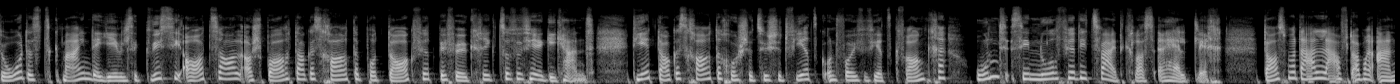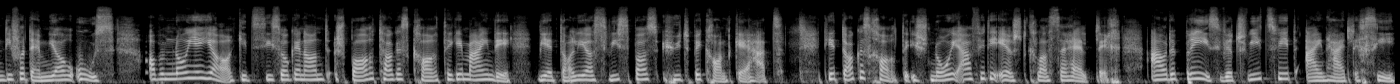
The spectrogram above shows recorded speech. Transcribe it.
so, dass die Gemeinden jeweils eine gewisse Anzahl an Spartageskarten pro Tag für die Bevölkerung zur Verfügung haben. Diese Tageskarten kosten zwischen 40 und 45 Franken und sind nur für die Zweitklasse erhältlich. Das Modell läuft aber Ende von dem Jahr aus. Ab dem neuen Jahr gibt es die sogenannte Spartageskarte Gemeinde, wie Talia Swisspass heute bekannt gegeben hat. Die Tageskarte ist neu auch für die Erstklasse erhältlich. Auch der Preis wird schweizweit einheitlich sein,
